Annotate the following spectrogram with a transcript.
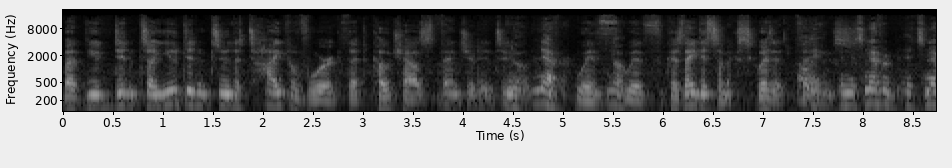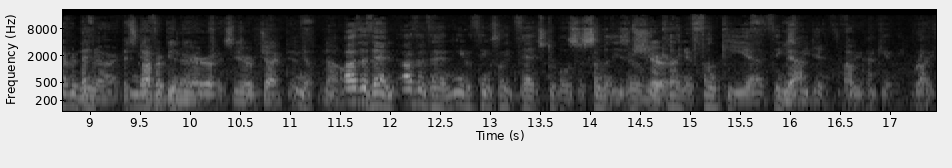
but but you didn't. So you didn't do the type of work that Coach House ventured into. No, never. With No. with because they did some exquisite Oh, things. And it's never it's never, been our it's never been our your interest. your objective. Know, no. other than other than you know things like vegetables or some of these early Sure. kind of funky uh, things Yeah. we did at the very Okay. beginning. Right,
